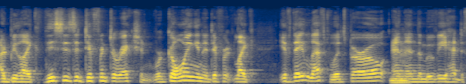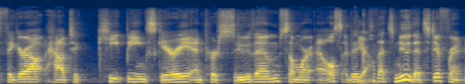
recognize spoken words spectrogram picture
I'd be like, this is a different direction. We're going in a different like if they left Woodsboro Mm-hmm. and then the movie had to figure out how to keep being scary and pursue them somewhere else, I'd be like, Yeah. oh, that's new, that's different.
